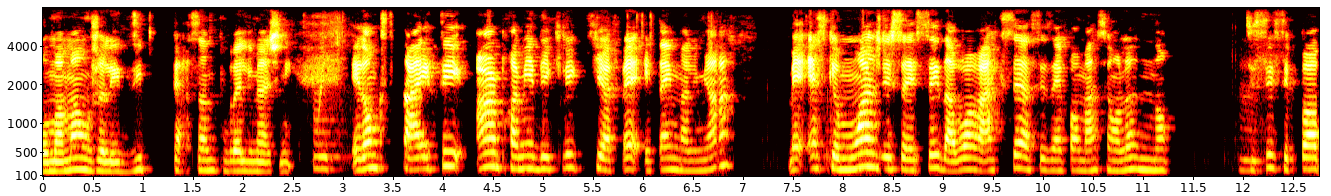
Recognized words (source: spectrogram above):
au moment où je l'ai dit, personne ne pouvait l'imaginer. Et donc, ça a été un premier déclic qui a fait éteindre ma lumière. Mais est-ce que moi, j'ai cessé d'avoir accès à ces informations-là? Non. Hmm. Tu sais, c'est pas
